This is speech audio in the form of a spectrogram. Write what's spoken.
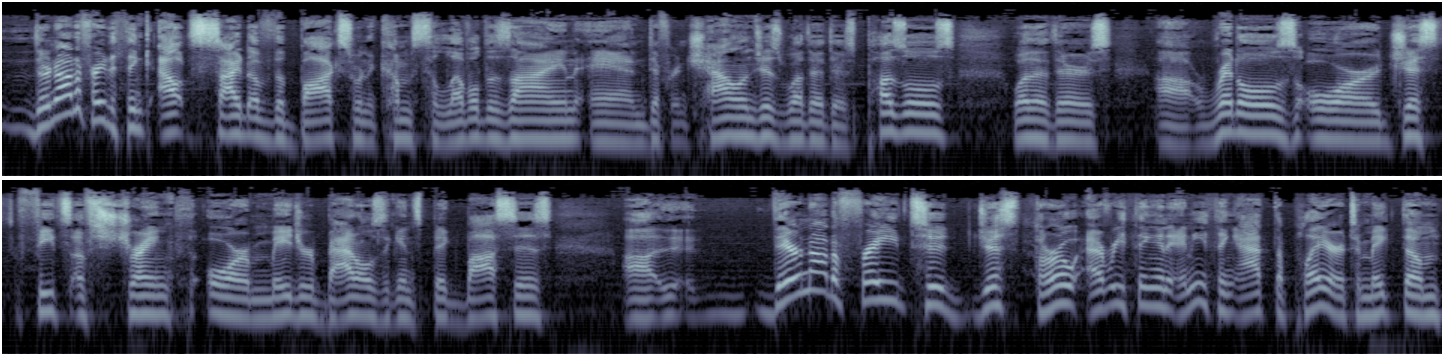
they're not afraid to think outside of the box when it comes to level design and different challenges. Whether there's puzzles, whether there's uh, riddles, or just feats of strength, or major battles against big bosses. Uh, they're not afraid to just throw everything and anything at the player to make them,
